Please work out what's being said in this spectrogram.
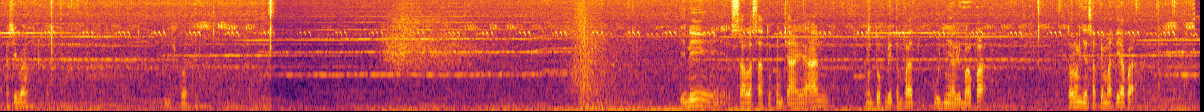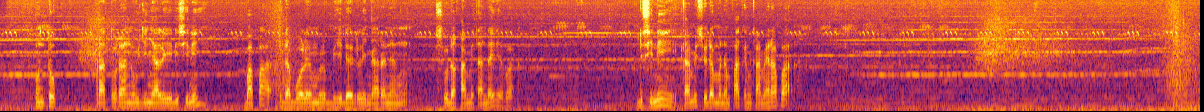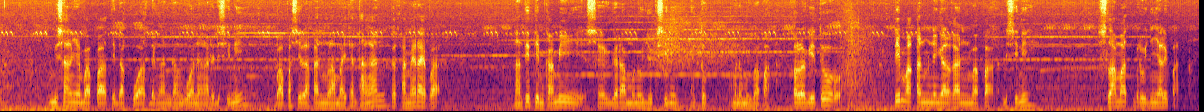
Makasih Bang. Di korting. Ini salah satu pencahayaan untuk di tempat uji nyali Bapak. Tolong jangan sampai mati ya Pak. Untuk peraturan uji nyali di sini, Bapak tidak boleh melebihi dari lingkaran yang sudah kami tandain ya Pak. Di sini kami sudah menempatkan kamera Pak. Misalnya Bapak tidak kuat dengan gangguan yang ada di sini, Bapak silakan melambaikan tangan ke kamera ya Pak. Nanti tim kami segera menuju ke sini untuk menemui Bapak. Kalau gitu, tim akan meninggalkan Bapak di sini. Selamat beruji nyali Pak.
